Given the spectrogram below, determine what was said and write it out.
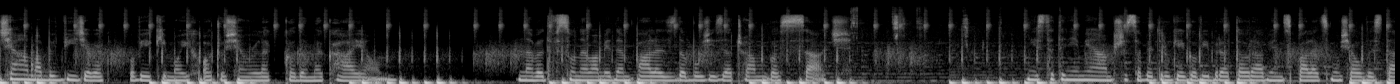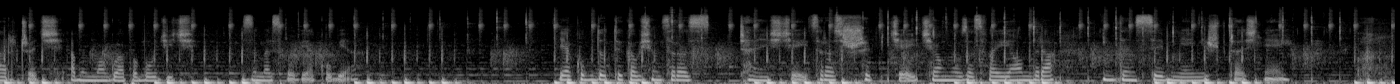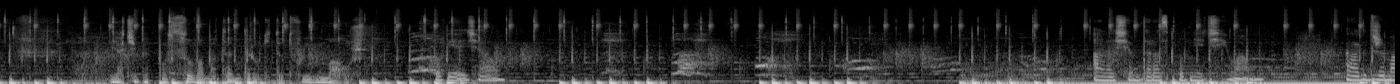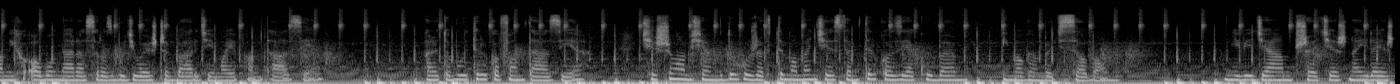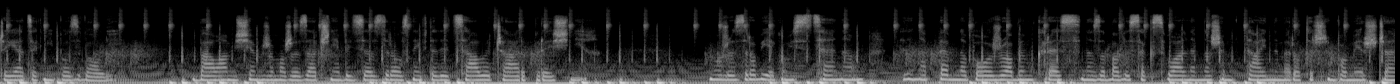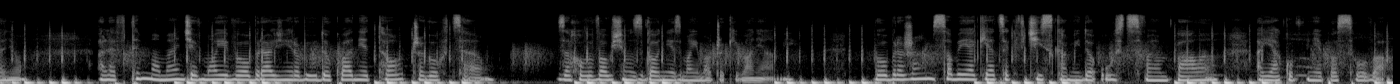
Chciałam, aby widział, jak powieki moich oczu się lekko domykają. Nawet wsunęłam jeden palec do buzi i zaczęłam go ssać. Niestety nie miałam przy sobie drugiego wibratora, więc palec musiał wystarczyć, aby mogła pobudzić zmysły w Jakubie. Jakub dotykał się coraz częściej, coraz szybciej, ciągnął za swoje jądra intensywniej niż wcześniej. Ja ciebie posuwam, a ten drugi to twój mąż. Powiedział. Ale się teraz podnieciłam. Fakt, że mam ich obu naraz rozbudziło jeszcze bardziej moje fantazje. Ale to były tylko fantazje. Cieszyłam się w duchu, że w tym momencie jestem tylko z Jakubem i mogę być sobą. Nie wiedziałam przecież, na ile jeszcze Jacek mi pozwoli. Bałam się, że może zacznie być zazdrosny i wtedy cały czar pryśnie. Może zrobię jakąś scenę, wtedy na pewno położyłabym kres na zabawy seksualne w naszym tajnym, erotycznym pomieszczeniu. Ale w tym momencie w mojej wyobraźni robił dokładnie to, czego chcę. Zachowywał się zgodnie z moimi oczekiwaniami. Wyobrażałam sobie, jak Jacek wciska mi do ust swoją pałę, a Jakub mnie posuwa.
